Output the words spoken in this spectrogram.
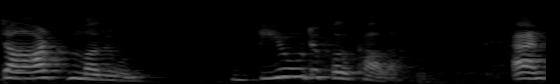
dark maroon. Beautiful color. And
